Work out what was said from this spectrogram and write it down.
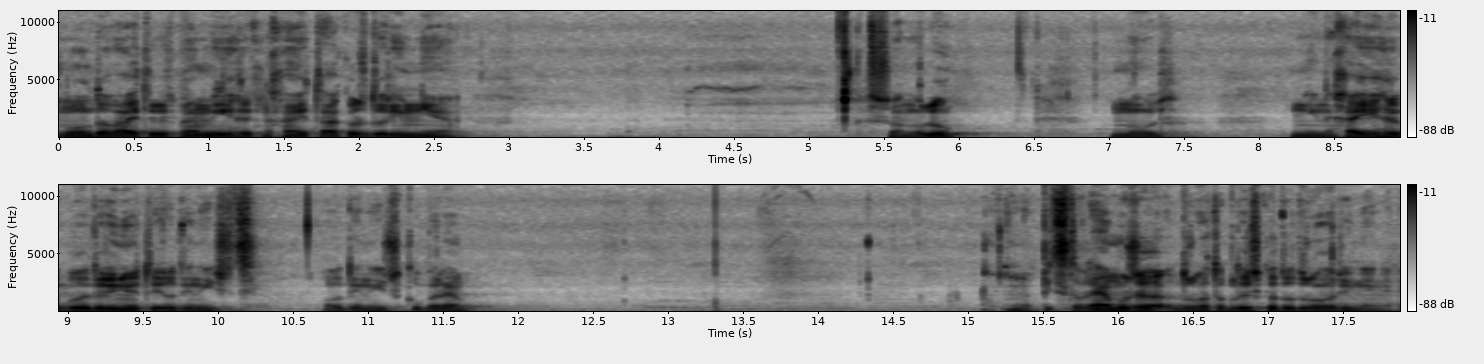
ну, давайте візьмемо y, нехай також дорівнює. Що, нулю? 0. Ні, нехай y буде дорівнювати одиничці. Одиничку беремо. Ну, Підставляємо вже другу табличку до другого рівняння.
